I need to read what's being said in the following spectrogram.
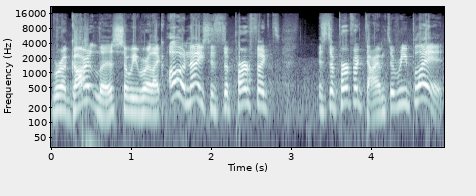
regardless. So we were like, oh, nice. It's the perfect, it's the perfect time to replay it.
